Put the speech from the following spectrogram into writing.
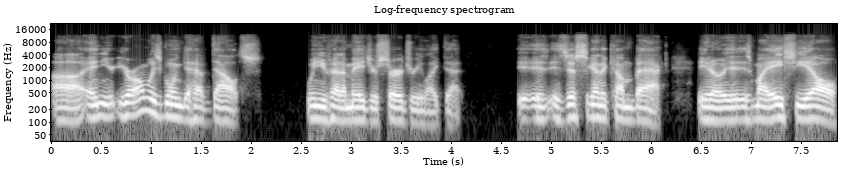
uh, and you're, you're always going to have doubts when you've had a major surgery like that. Is, is this going to come back? You know, is my ACL?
